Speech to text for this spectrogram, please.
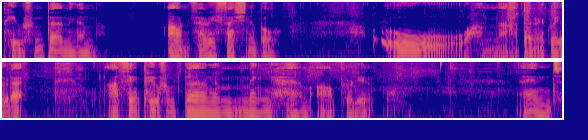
People from Birmingham aren't very fashionable. Ooh, no, I don't agree with that. I think people from Birmingham are brilliant. And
